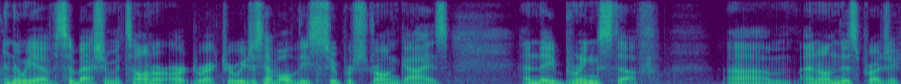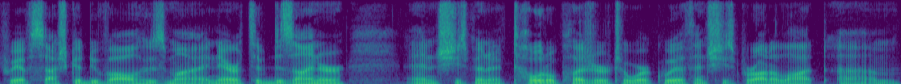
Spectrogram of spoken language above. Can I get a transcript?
And then we have Sebastian Mitton, our art director. We just have all these super strong guys, and they bring stuff. Um, and on this project, we have Sachka Duval, who's my narrative designer, and she's been a total pleasure to work with. And she's brought a lot. Um,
